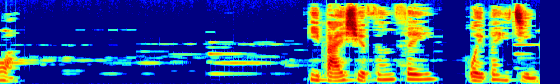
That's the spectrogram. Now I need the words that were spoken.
往。以白雪纷飞为背景，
